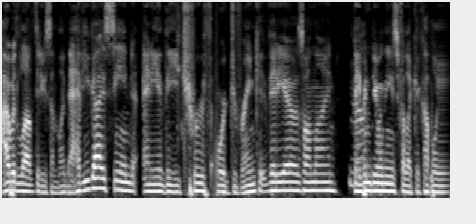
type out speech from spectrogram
I would love to do something like that. Have you guys seen any of the truth or drink videos online? No. They've been doing these for like a couple of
